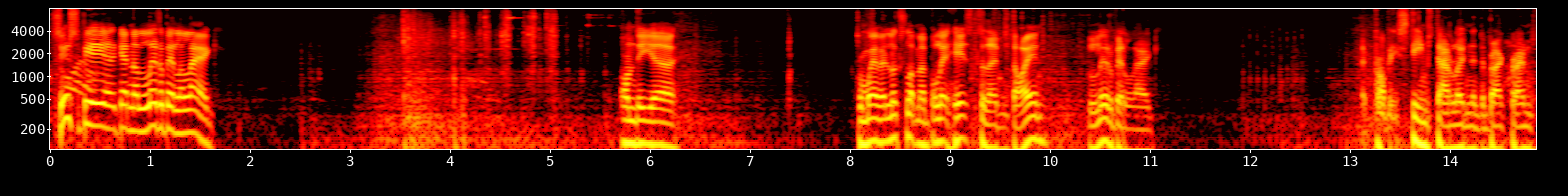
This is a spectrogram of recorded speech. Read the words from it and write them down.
Seems to be getting a little bit of lag. On the, uh, from where it looks like my bullet hits to them dying. A little bit of lag. It probably Steam's downloading in the background.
